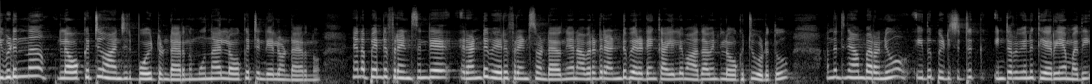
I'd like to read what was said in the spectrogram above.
ഇവിടുന്ന് ലോക്കറ്റ് വാങ്ങിച്ചിട്ട് പോയിട്ടുണ്ടായിരുന്നു. മൂന്നാൽ ലോക്കറ്റ് എന്റെ ഉണ്ടായിരുന്നു. ഞാൻ അപ്പോൾ എന്റെ ഫ്രണ്ട്സിന്റെ രണ്ട് പേര് ഫ്രണ്ട്സ് ഉണ്ടായിരുന്നു. ഞാൻ അവരുടെ രണ്ട് പേരുടെയും കയ്യിൽ മാതാവിന്റെ ലോക്കറ്റ് കൊടുത്തു. എന്നിട്ട് ഞാൻ പറഞ്ഞു ഇത് പിടിച്ചിട്ട് ഇന്റർവ്യൂവിന് കയറിയാൽ മതി.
